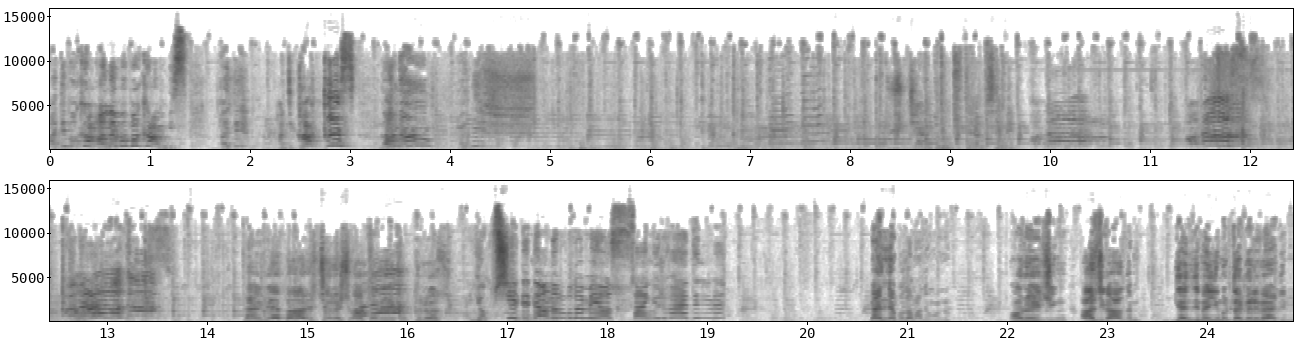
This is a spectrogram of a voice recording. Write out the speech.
hadi bakalım anama bakalım biz. Hadi, hadi kalk kız. Anam, hadi. Düşeceğim, dur tutarım seni. Ana! Ana! Ana! Ana! Lan ne bağırışıyorsunuz ortalığı yıkıttınız? Yok bir şey dedi, anamı bulamıyoruz. Sen yürüverdin mi? Ben de bulamadım onu. Onun için az kaldım. Kendime yumurta kırıverdim.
